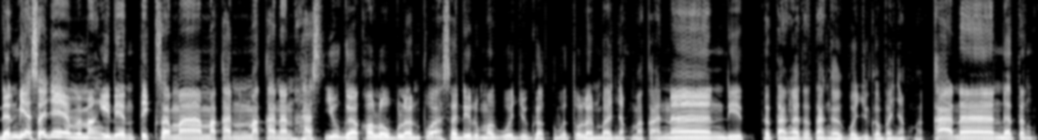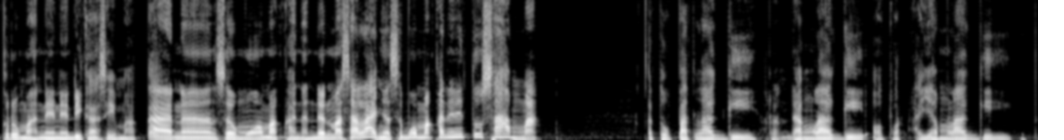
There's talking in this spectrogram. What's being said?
Dan biasanya yang memang identik sama makanan-makanan khas juga kalau bulan puasa di rumah gue juga kebetulan banyak makanan, di tetangga-tetangga gue juga banyak makanan, datang ke rumah nenek dikasih makanan, semua makanan. Dan masalahnya semua makanan itu sama. Ketupat lagi, rendang lagi, opor ayam lagi gitu.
